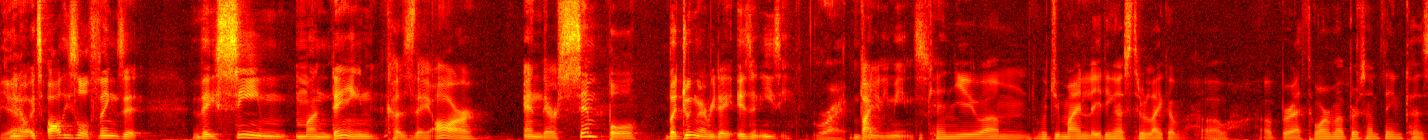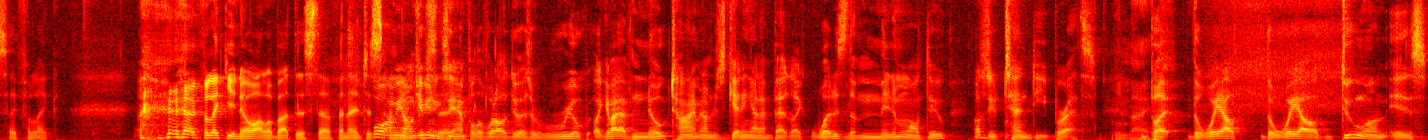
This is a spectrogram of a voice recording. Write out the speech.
Yeah. You know, it's all these little things that they seem mundane because they are, and they're simple, but doing them every day isn't easy right. by any means. Can you um? Would you mind leading us through like a a, a breath warm up or something? Because I feel like I feel like you know all about this stuff, and I just well, I I'm mean, I'll give you an example of what I'll do as a real quick. Like, if I have no time and I'm just getting out of bed, like, what is the minimum I'll do? I'll just do ten deep breaths. Nice. But the way I'll the way I'll do them is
